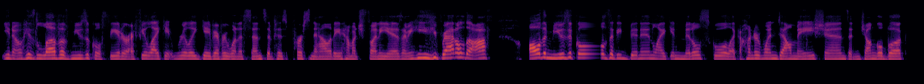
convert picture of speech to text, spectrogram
you know his love of musical theater. I feel like it really gave everyone a sense of his personality and how much fun he is. I mean, he, he rattled off all the musicals that he'd been in, like in middle school, like 101 Dalmatians and Jungle Book.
